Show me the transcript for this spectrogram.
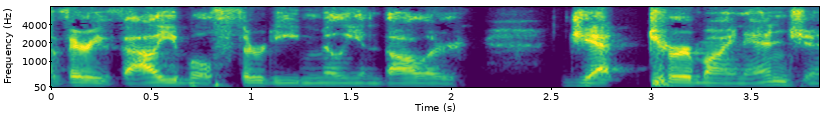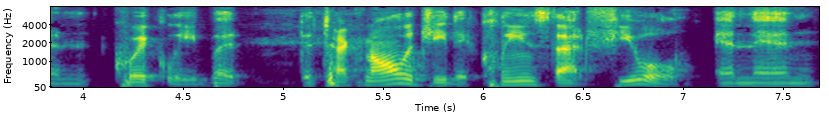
a very valuable thirty million dollar jet turbine engine quickly, but the technology that cleans that fuel and then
